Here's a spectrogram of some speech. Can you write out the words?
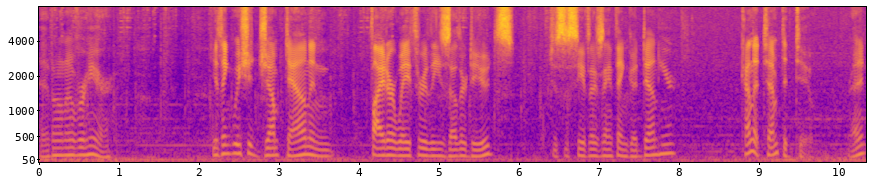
Head on over here. You think we should jump down and fight our way through these other dudes? Just to see if there's anything good down here? Kinda tempted to, right?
